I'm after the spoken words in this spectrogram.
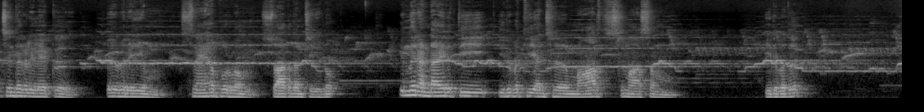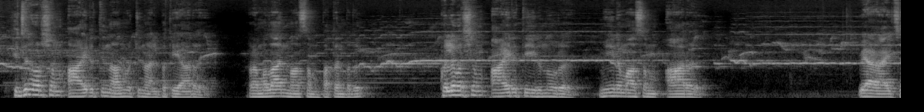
ചിന്തകളിലേക്ക് ഏവരെയും സ്നേഹപൂർവം സ്വാഗതം ചെയ്യുന്നു. ഇന്ന് രണ്ടായിരത്തി ഇരുപത്തി അഞ്ച് മാർച്ച് മാസം ഇരുപത്. ഹിജറ വർഷം ആയിരത്തി നാനൂറ്റി നാൽപ്പത്തി ആറ് റമദാൻ മാസം പത്തൊൻപത്. കൊല്ലവർഷം ആയിരത്തി ഇരുന്നൂറ് മീനമാസം ആറ്. വ്യാഴാഴ്ച.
